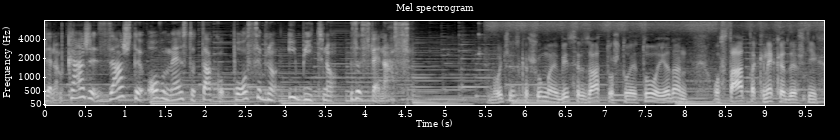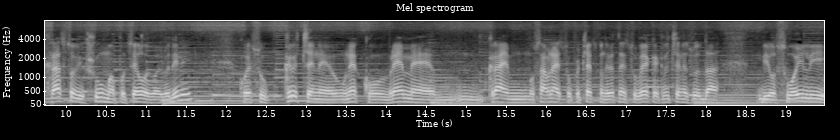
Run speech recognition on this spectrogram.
da nam kaže zašto je ovo mesto tako posebno i bitno za sve nas. Voćinska šuma je biser zato što je to jedan ostatak nekadašnjih hrastovih šuma po celoj Vojvodini, koje su krčene u neko vreme, krajem 18. početkom 19. veka, krčene su da bi osvojili e,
